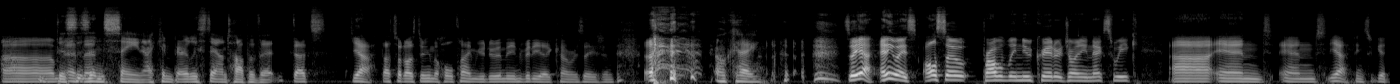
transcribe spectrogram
Um, this is then insane. I can barely stay on top of it. That's yeah. That's what I was doing the whole time you're doing the Nvidia conversation. Okay. so yeah. Anyways, also probably new creator joining next week, uh, and and yeah, things are good.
